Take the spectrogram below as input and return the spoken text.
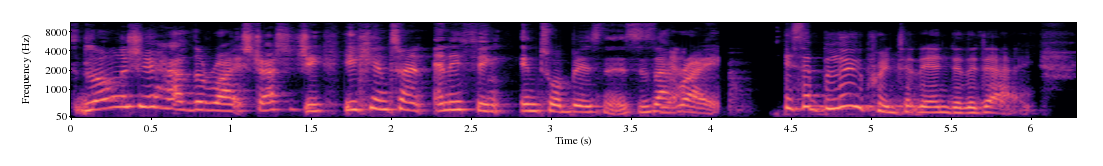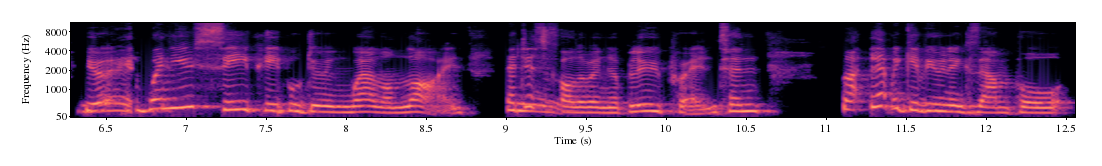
as long as you have the right strategy you can turn anything into a business. Is that yeah. right? It's a blueprint at the end of the day. Right. when you see people doing well online they're just mm. following a blueprint. And like, let me give you an example.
